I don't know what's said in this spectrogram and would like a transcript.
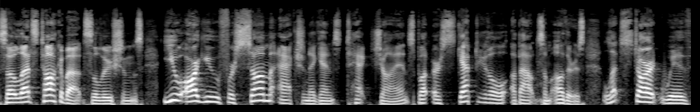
So let's talk about solutions. You argue for some action against tech giants, but are skeptical about some others. Let's start with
